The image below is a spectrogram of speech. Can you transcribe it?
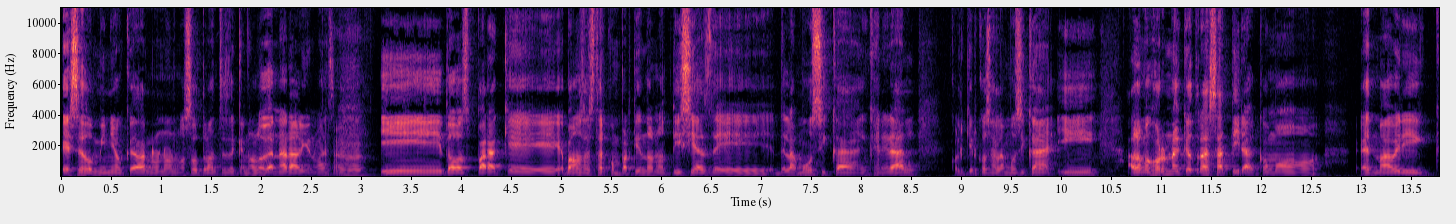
ese dominio quedarnos nosotros antes de que nos lo ganara alguien más. Ajá. Y dos, para que vamos a estar compartiendo noticias de, de la música en general, cualquier cosa de la música y a lo mejor una que otra sátira como Ed Maverick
